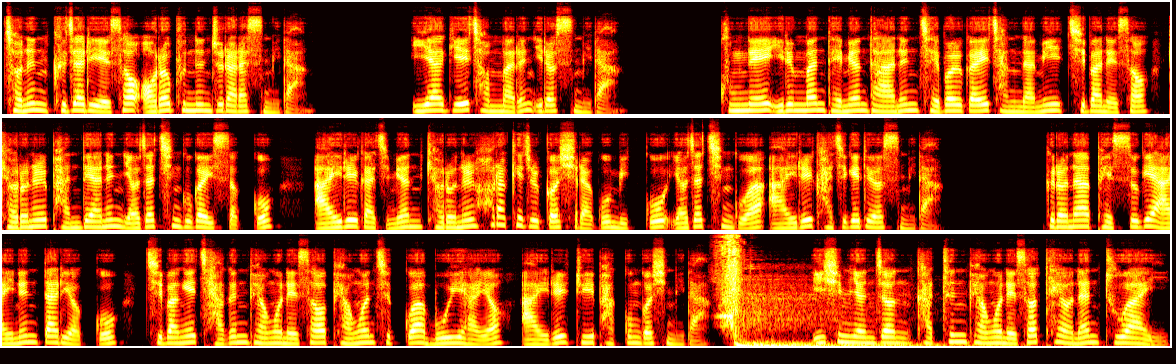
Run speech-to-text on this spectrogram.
저는 그 자리에서 얼어붙는 줄 알았습니다. 이야기의 전말은 이렇습니다. 국내에 이름만 대면 다 아는 재벌가의 장남이 집안에서 결혼을 반대하는 여자친구가 있었고 아이를 가지면 결혼을 허락해 줄 것이라고 믿고 여자친구와 아이를 가지게 되었습니다. 그러나 뱃속의 아이는 딸이었고 지방의 작은 병원에서 병원 측과 모의하여 아이를 뒤바꾼 것입니다. 20년 전 같은 병원에서 태어난 두 아이.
